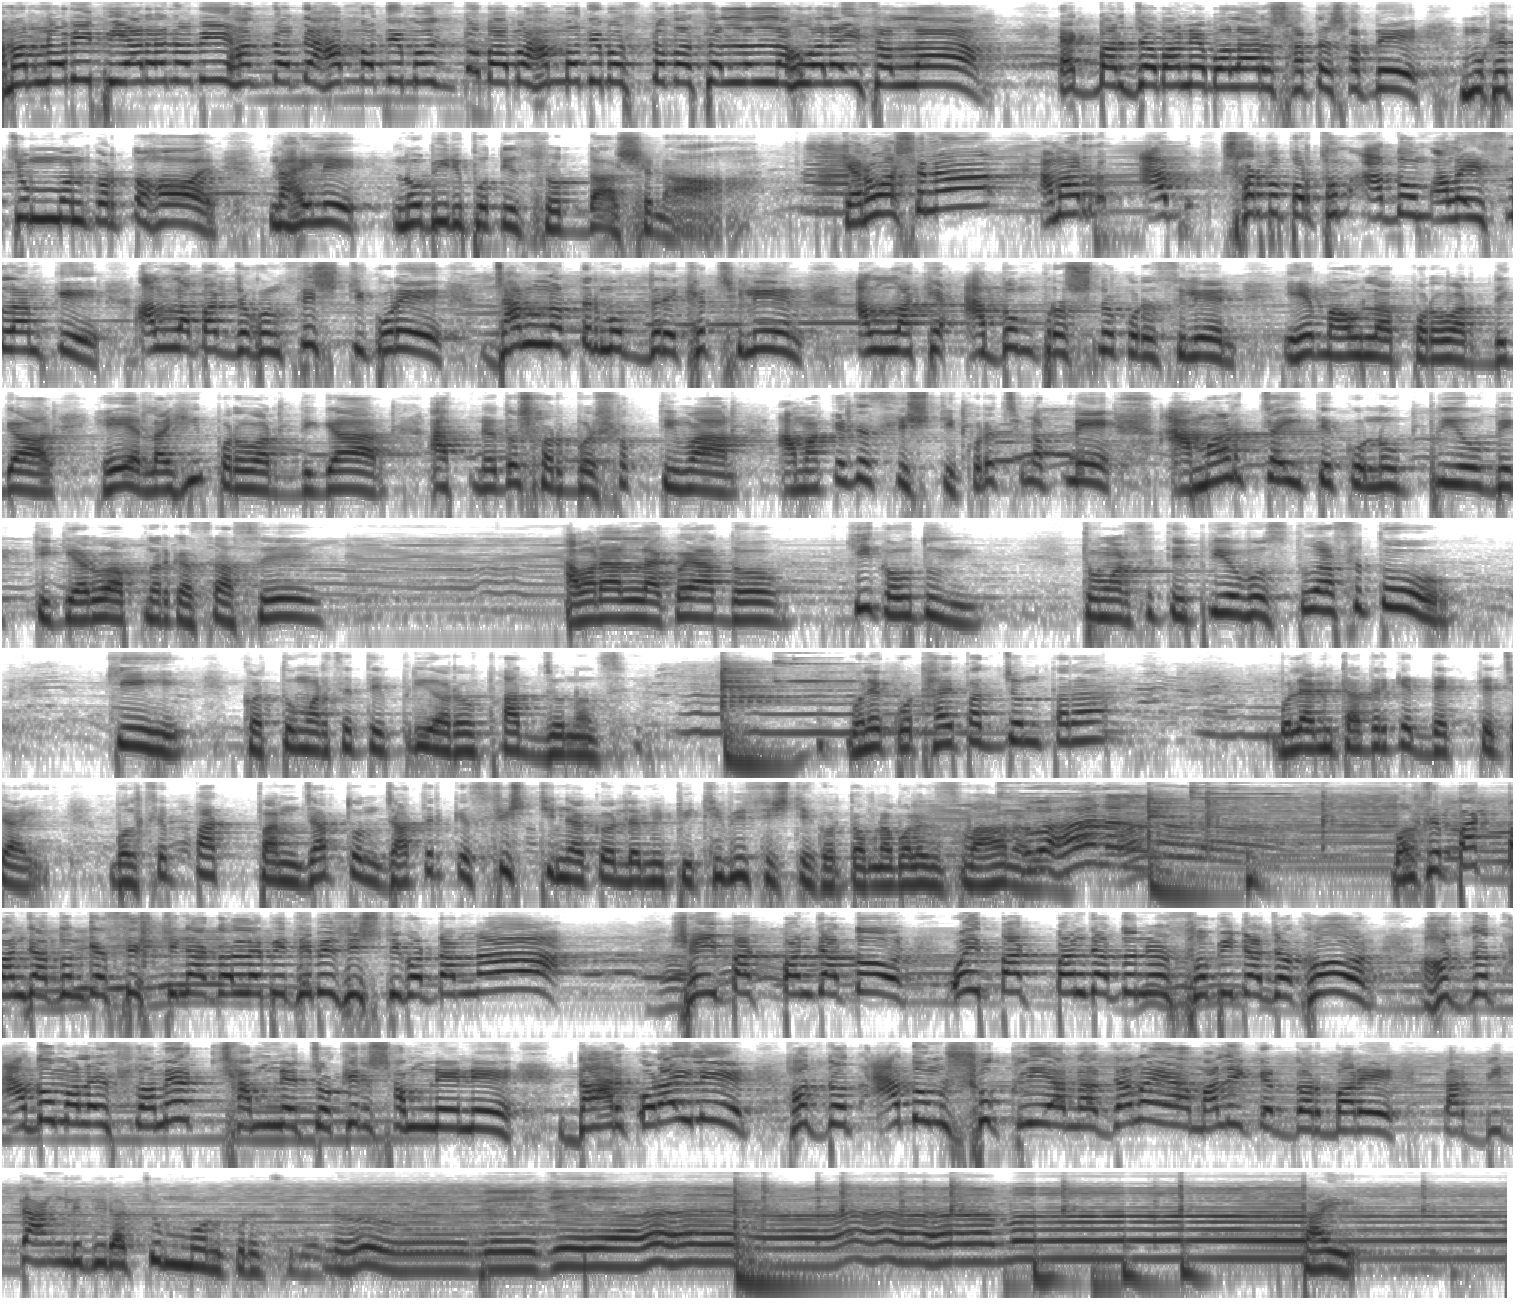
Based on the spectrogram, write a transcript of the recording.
আমার নবী, পিয়ারা নবী হজরত হাম্মদি মুস্তফা মোহাম্মদি মুস্তফা সাল্লাল্লাহু আলাই সাল্লাম, একবার জবানে বলার সাথে সাথে মুখে চুম্বন করতে হয়, নাহলে নবীর প্রতি শ্রদ্ধা আসে না। কেন আসে না? আমার সর্বপ্রথম আদম আলাই ইসলামকে আল্লাহ পাক যখন সৃষ্টি করে জান্নাতের মধ্যে রেখেছিলেন, আল্লাহকে আদম প্রশ্ন করেছিলেন হে মাওলা পরোয়ার দিগার হে আল্লাহি পরোয়ার দিগার আপনি তো সর্বশক্তিমান, আমাকে যে সৃষ্টি করেছেন আপনি, আমার চাইতে কোনো প্রিয় ব্যক্তি কি আরও আপনার কাছে আছে? আমার আল্লাহ কয়, আদম, কি কও তুমি? তোমার সাথে প্রিয় বস্তু আছে তো? কি? তোমার সাথে প্রিয় আরও পাঁচজন আছে। বলে কোথায় পাঁচজন তারা? বলে আমি তাদেরকে দেখতে চাই। বলছে পাক পান যাতন যাদেরকে সৃষ্টি না করলে আমি পৃথিবী সৃষ্টি করতাম না। বলেন বলছে পাক পান যাতনকে সৃষ্টি না করলে পৃথিবী সৃষ্টি করতাম না। সেই পাক পাঞ্জাতন, ওই পাক পাঞ্জাতনের ছবিটা যখন হজরত আদম আলাহ ইসলামের সামনে, চোখের সামনে এনে দাঁড় করাইলেন হজরত আদম শুক্রিয়া না জানাইয়া মালিকের দরবারে তার বিদ্যা আংলি দুইটা চুম্বন করেছিল তাই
